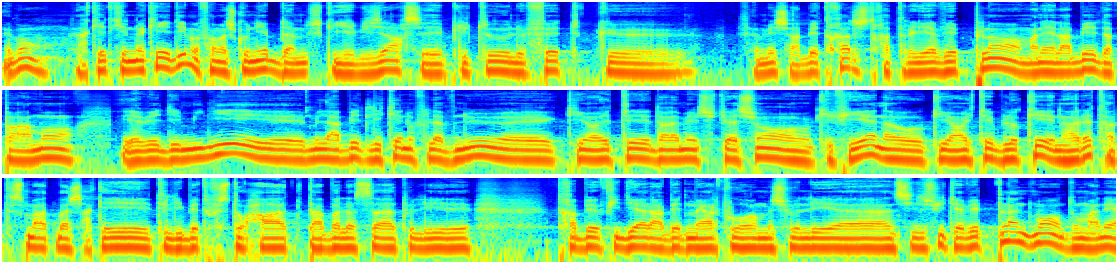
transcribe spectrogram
Mais bon, Arcade Kimnake dit, mais Famashkoun Yebdam, ce qui est bizarre, c'est plutôt le fait que. Famesh Abetraj, il y avait plein, Manel Abed apparemment, il y avait des milliers, mais euh, l'Abed Liken ou l'avenue euh, qui ont été dans la même situation qu'Ifienne, hein, ou qui ont été bloqués. Naharet, Hatasmat Bachaki, Tilibet Fustouhat, Tabalasat, ou les. Trabé Ofidia, Abed Mayarfouhom, euh, ainsi de suite. Il y avait plein de monde, ou Manel,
